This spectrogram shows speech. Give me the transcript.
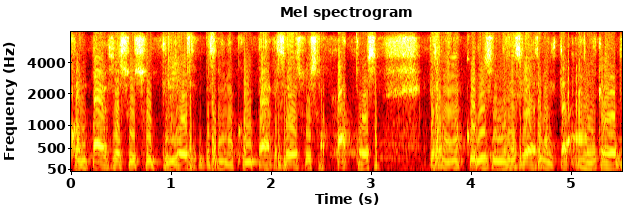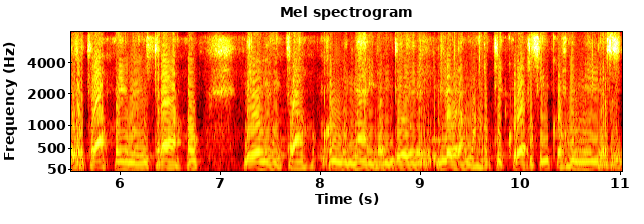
comprarse sus útiles, empezaron a comprarse sus zapatos, empezaron a cubrir sus necesidades alrededor de ese trabajo y en un trabajo de un trabajo comunal donde logramos articular cinco familias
